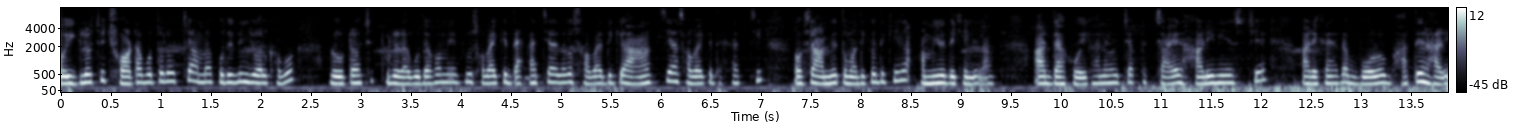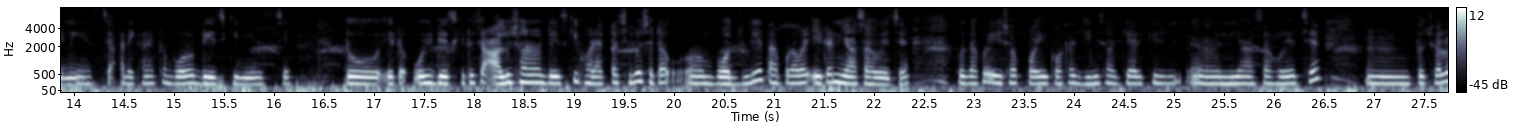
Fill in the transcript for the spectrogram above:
ওইগুলো হচ্ছে ছটা বোতল হচ্ছে, আমরা প্রতিদিন জল খাব। আর ওটা হচ্ছে তুলে রাখব। দেখো আমি একটু সবাইকে দেখাচ্ছি, আর দেখো সবাই দিকে আসছি, আর সবাইকে দেখাচ্ছি। অবশ্যই আমিও তোমাদেরকেও দেখিয়ে নিলাম, আমিও দেখে নিলাম। আর দেখো, এখানে হচ্ছে একটা চায়ের হাঁড়ি নিয়ে এসছে, আর এখানে একটা বড় ভাতের হাঁড়ি নিয়ে এসছে, আর এখানে একটা বড় ডেজকি নিয়ে এসছে। তো এটা ওই ডেজকিটা হচ্ছে আলু ছাড়ানোর ডেজকি, ঘরে একটা ছিল, সেটা বদলিয়ে তারপর আবার এটা নিয়ে আসা হয়েছে। তো দেখো, এইসব কয়েক কটা জিনিস আর কি আর কি নিয়ে আসা হয়েছে। তো চলো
